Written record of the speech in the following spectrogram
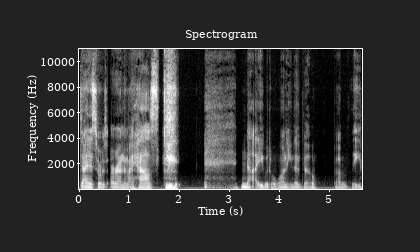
dinosaurs around in my house. Not able to wanting them though, probably.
